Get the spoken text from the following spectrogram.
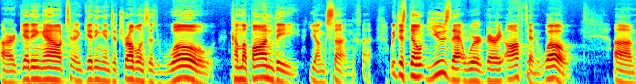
are getting out and getting into trouble and says, Woe, come upon thee, young son. we just don't use that word very often, woe. Um,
